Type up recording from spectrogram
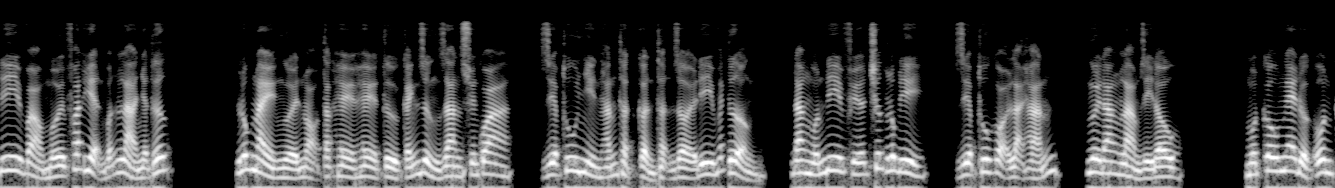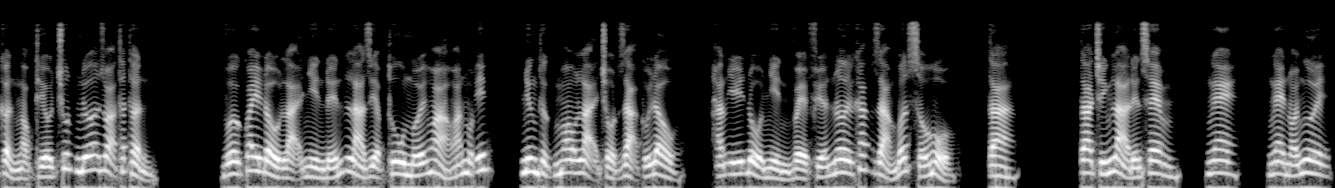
đi vào mới phát hiện vẫn là nhận thức. Lúc này người nọ tặc hề hề từ cánh rừng gian xuyên qua, Diệp Thu nhìn hắn thật cẩn thận rời đi vách tường, đang muốn đi phía trước lúc đi, Diệp Thu gọi lại hắn, ngươi đang làm gì đâu. Một câu nghe được ôn cẩn ngọc thiếu chút nữa dọa thất thần. Vừa quay đầu lại nhìn đến là Diệp Thu mới hỏa hoãn một ít, nhưng thực mau lại trột dạ cúi đầu, hắn ý đồ nhìn về phía nơi khác giảm bớt xấu hổ, ta. Ta chính là đến xem, nghe, nghe nói ngươi.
